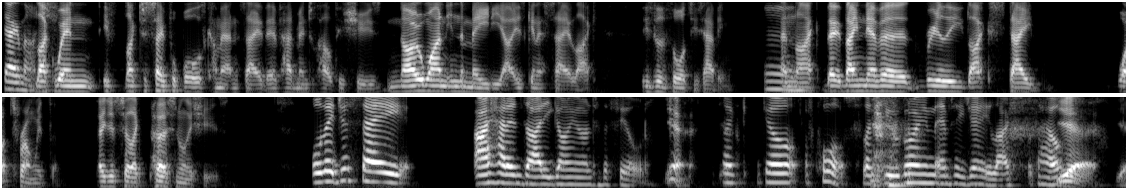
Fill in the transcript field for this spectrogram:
very much. Like when, if like just say footballers come out and say they've had mental health issues, no one in the media is going to say like these are the thoughts he's having, and Mm. like they they never really like state what's wrong with them. They just say like personal issues. Or they just say, I had anxiety going on to the field. Yeah, It's like, girl, of course. Like you were going in the MCG. Like, what the hell? yeah, yeah.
